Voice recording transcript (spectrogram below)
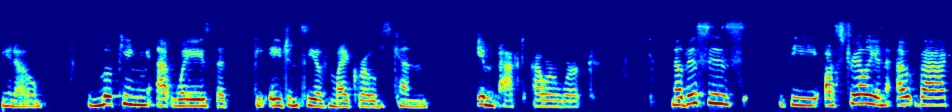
you know, looking at ways that the agency of microbes can impact our work. Now, this is the Australian outback,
